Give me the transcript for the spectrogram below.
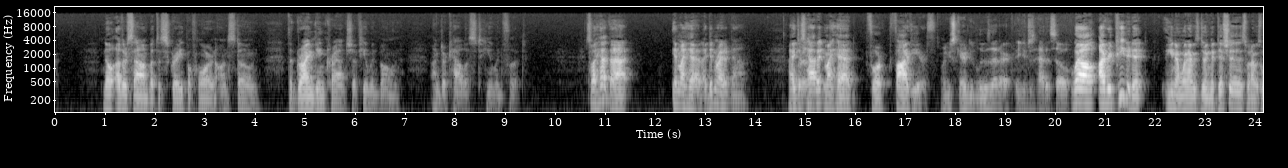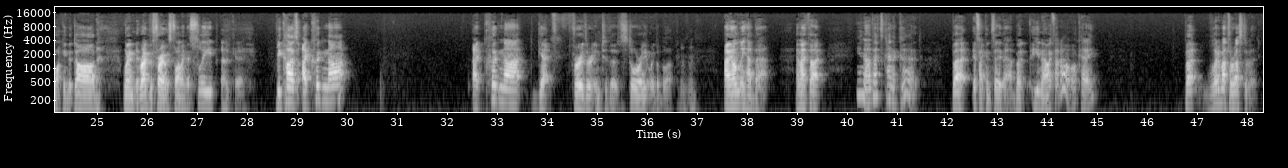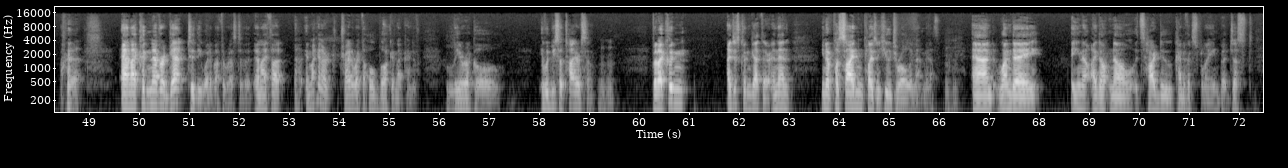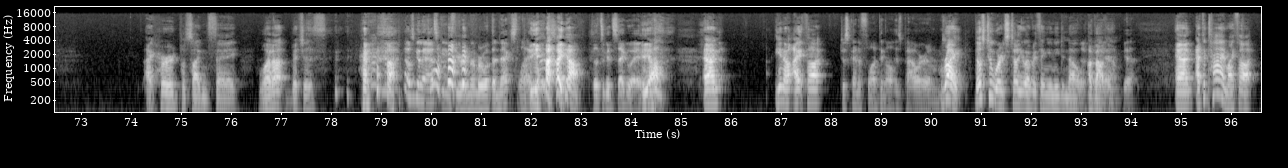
No other sound but the scrape of horn on stone, the grinding crunch of human bone under calloused human foot. So I had that in my head. I didn't write it down. I just Really? had it in my head for five years. Weren't you scared you'd lose it, or you just had it so? Well, I repeated it, you know, when I was doing the dishes, when I was walking the dog, when right before I was falling asleep, Okay. because I could not I could not get further into the story or the book. hmm I only had that. And I thought, you know, that's kind of good. But if I can say that, but you know, I thought, oh, okay. But what about the rest of it? Yeah. And I could never get to the what about the rest of it. And I thought, uh, am I going to try to write the whole book in that kind of lyrical? It would be so tiresome. hmm But I couldn't, I just couldn't get there. And then, you know, Poseidon plays a huge role in that myth. hmm And one day, you know, I don't know, it's hard to kind of explain, but just I heard Poseidon say, What up, bitches? I was going to ask you if you remember what the next line is. yeah, yeah, So that's a good segue. yeah. And, you know, I thought, Just kind of flaunting all his power and right, those two words tell you everything you need to know Okay, about yeah, him. Yeah. And at the time, I thought,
